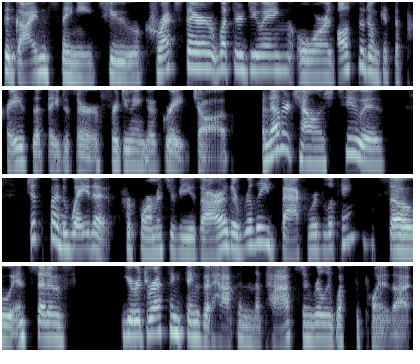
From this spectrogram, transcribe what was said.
the guidance they need to correct their what they're doing or also don't get the praise that they deserve for doing a great job. Another challenge, too, is just by the way that performance reviews are, they're really backward looking. So instead of you're addressing things that happened in the past, and really, what's the point of that?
